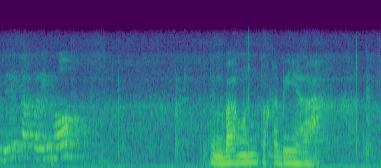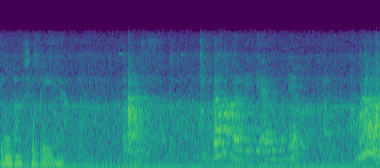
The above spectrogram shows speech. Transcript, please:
Hindi ka palihog. Timbangon pa kabiya. Timbang si Bea. Tama ka, biti ano mo din? Mana,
